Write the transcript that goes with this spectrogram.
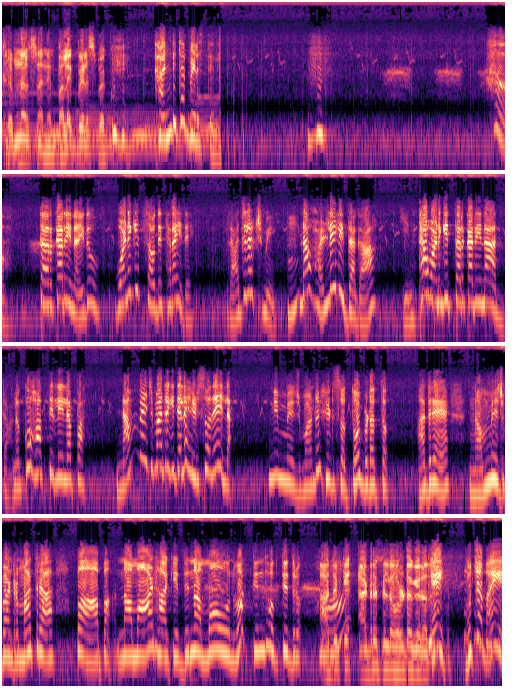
ಕ್ರಿಮಿನಲ್ಸ್ನ ನಿನ್ ಬಲೆಗ್ ಬೀಳಿಸ್ಬೇಕು. ಖಂಡಿತ ಬೀಳಿಸ್ತೀನಿ. ತರಕಾರಿನ ಇದು? ಒಣಗಿದ ಸೌದೆ ತರ ಇದೆ. ರಾಜಲಕ್ಷ್ಮಿ ನಾವ್ ಹಳ್ಳಿಲಿದ್ದಾಗ ಇಂಥ ಒಣಗಿದ ತರಕಾರಿನ ದನಕ್ಕೂ ಹಾಕ್ತಿರ್ಲಿಲ್ಲಪ್ಪ. ನಮ್ ಯಜಮಾನ್ರಿಗೆ ಇದೆಲ್ಲ ಹಿಡ್ಸೋದೇ ಇಲ್ಲ. ನಿಮ್ ಯಜಮಾನ್ರು ಹಿಡ್ಸತ್ತೋ ಬಿಡತ್ತೋ? ಆದ್ರೆ ನಮ್ಮ ಯಜಮಾನ್ರು ಮಾತ್ರ ಪಾಪ ನಾ ಮಾಡ್ ಹಾಕಿದ್ದನ್ನ ಮೌನವಾಗಿ ತಿಂದು ಹೋಗ್ತಿದ್ರು. ಅದಕ್ಕೆ ಅಡ್ರೆಸ್ ಇಲ್ಲ ಹೊರಟೋಗಿರೋದು. ಮುಚ್ಚ ಬಾಯಿ.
